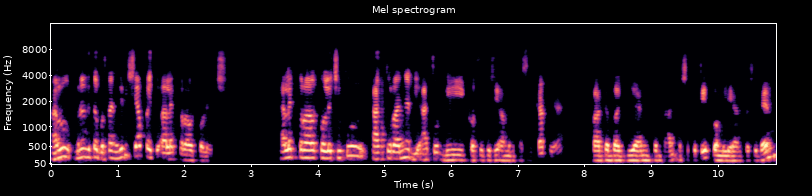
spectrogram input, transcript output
Lalu kemudian kita bertanya, jadi siapa itu electoral college? Electoral college itu aturannya diatur di Konstitusi Amerika Serikat ya, pada bagian tentang eksekutif pemilihan presiden,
